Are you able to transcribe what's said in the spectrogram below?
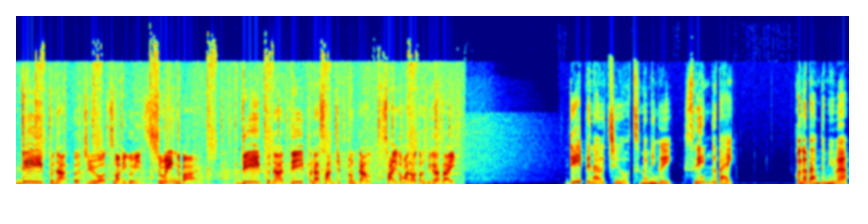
ディープな宇宙をつまみ食いスイングバイ。ディープなディープな30分間最後までお楽しみください。ディープな宇宙をつまみ食いスイングバイ。この番組は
